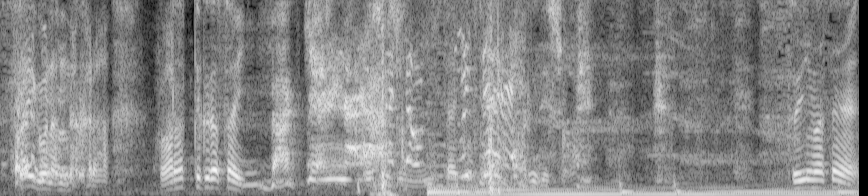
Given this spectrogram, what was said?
最後なんだから 笑ってください。ふざけんなよ。あるでしょ。すいません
